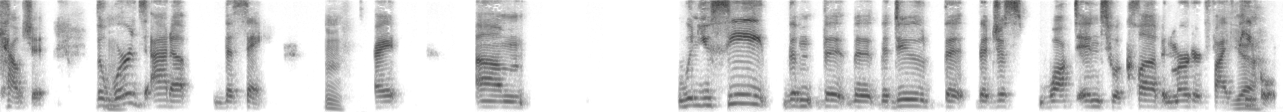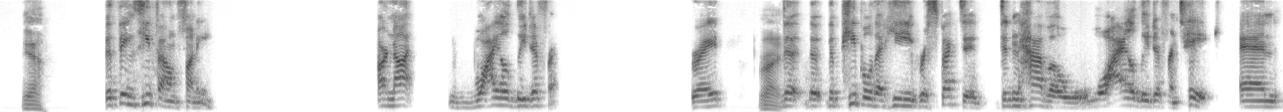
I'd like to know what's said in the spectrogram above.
couch it, the Mm. words add up the same, Mm. right? Um, when you see the, the the the dude that that just walked into a club and murdered five Yeah. people, Yeah. The things he found funny are not wildly different, right? right. The, the the people that he respected didn't have a wildly different take. And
